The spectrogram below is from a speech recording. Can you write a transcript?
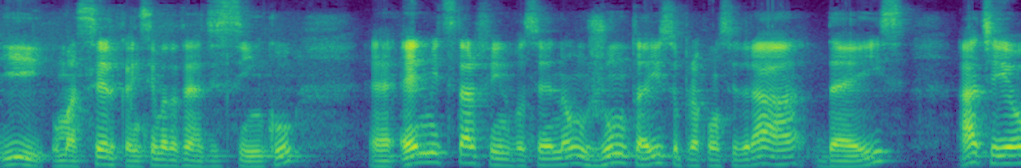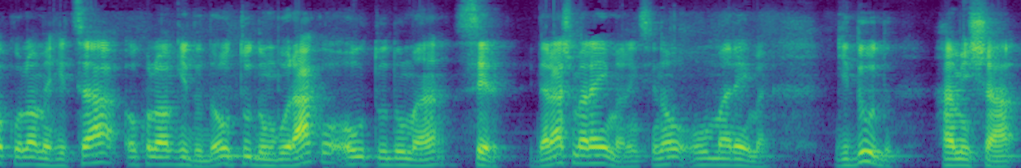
e uma cerca em cima da terra de 5, é, En Mitztarfin, você não junta isso para considerar 10, ou tudo um buraco ou tudo uma cerca. Darash Mareimar, ensinou o Mareimar. Gidud Hamishá,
